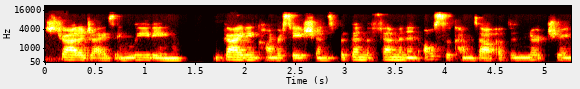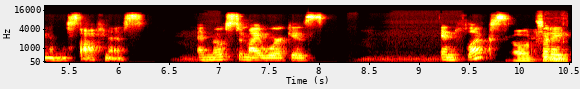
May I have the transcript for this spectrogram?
strategizing, leading, guiding conversations. But then the feminine also comes out of the nurturing and the softness. And most of my work is in flux. But I,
